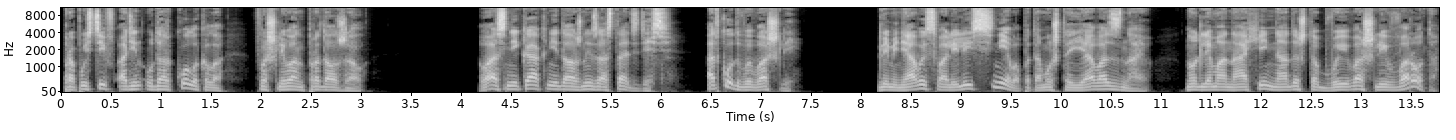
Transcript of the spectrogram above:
Пропустив один удар колокола, Фашливан продолжал. «Вас никак не должны застать здесь. Откуда вы вошли? Для меня вы свалились с неба, потому что я вас знаю но для монахинь надо, чтобы вы вошли в ворота».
